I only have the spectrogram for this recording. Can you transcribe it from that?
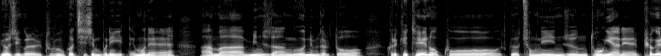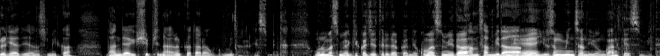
요직을 두루 거치신 분이기 때문에 아마 민주당 의원님들도 그렇게 대놓고 그 총리 인준 동의안에 표결을 해야 되지 않습니까? 반대하기 쉽지는 않을 거다라고 봅니다. 알겠습니다. 오늘 말씀 여기까지 드려야 될 것 같네요. 고맙습니다. 감사합니다. 네, 유승민 전 의원과 함께했습니다.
